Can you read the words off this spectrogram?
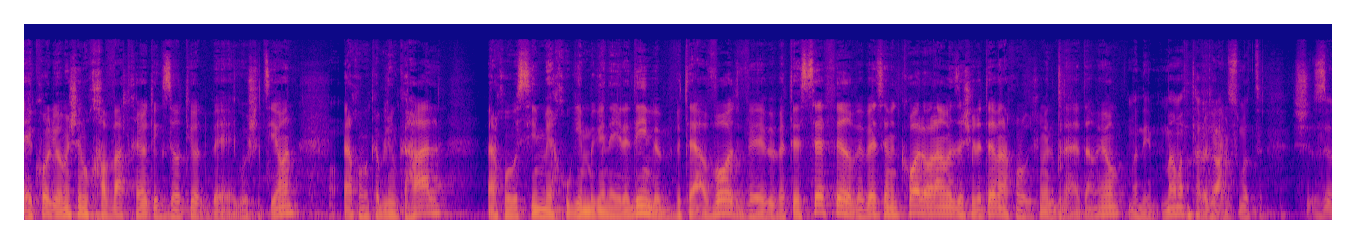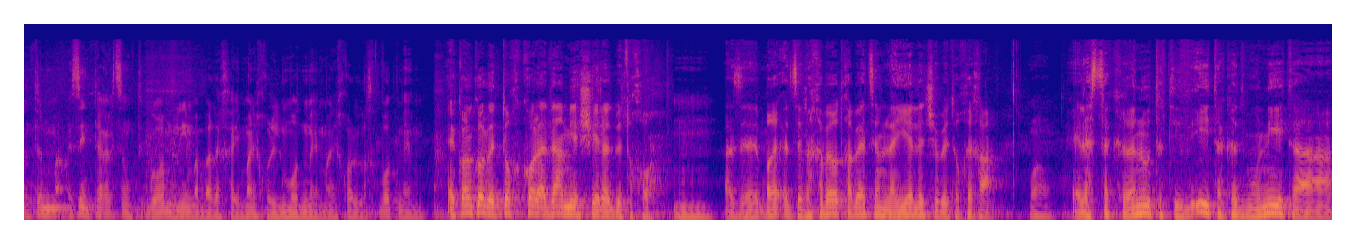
אה, כל יום יש לנו חוות חיות אקזוטיות בגוש עציון, אנחנו מקבלים קהל, אנחנו עושים אה, חוגים בגני ילדים ובבתי אבות ובבתי ספר, ובעצם את כל העולם הזה של הטבע אנחנו לוקחים אל בני אדם היום. מדהים. מה המטרה? זאת אומרת, שזה נותן, איזה אינטראקציה גורם לי עם הבעלי חיים? מה אני יכול ללמוד מהם? מה אני יכול לחוות מהם? אה, קודם כל, בתוך כל אדם יש ילד בתוכו. אז אה, בר- זה מחבר אותך בעצם לילד שבתוכך. וואו. לסקרנות הטבעית, הקדמונית, ה...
